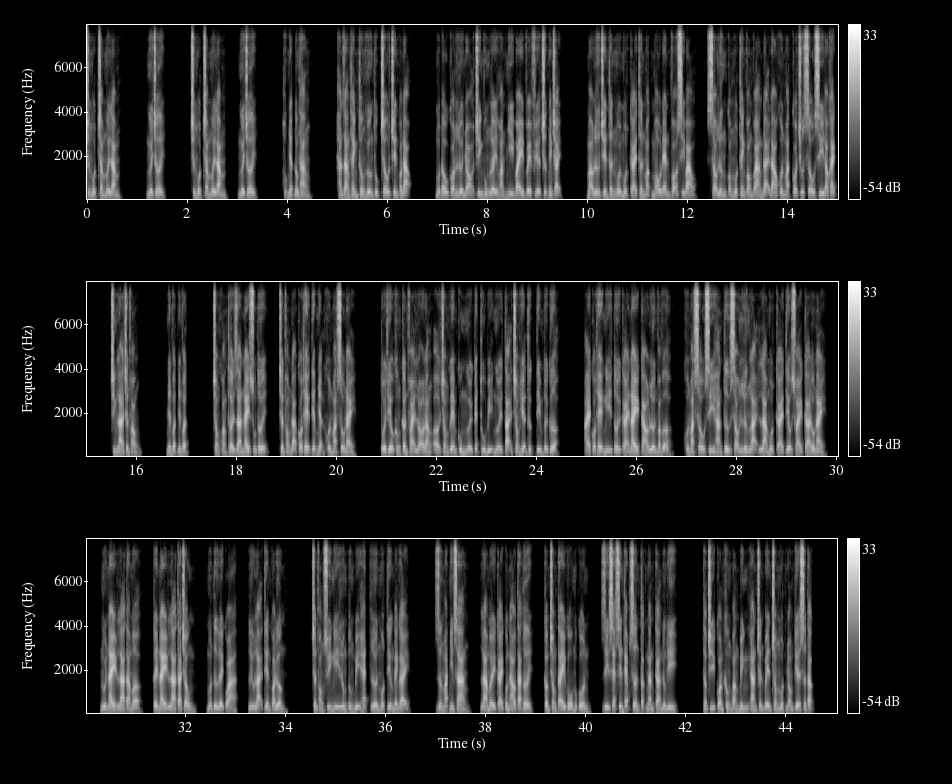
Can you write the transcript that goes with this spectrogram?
chương một trăm mười lăm. Người chơi. Chương một trăm mười lăm, người chơi. Húc nhật đông thăng. Hàn giang thành thông hướng thục châu trên con đạo. Một đầu con lửa nhỏ chính vung lấy hoan nhi bay về phía trước nhanh chạy. Mao lư trên thân ngồi một cái thân mặc màu đen võ sĩ bảo, sau lưng có một thanh vòng vàng đại đao khuôn mặt có chút xấu xí đao khách. Chính là trần phóng. Nhân vật nhân vật. Trong khoảng thời gian này xuống tới, trần phóng đã có thể tiếp nhận khuôn mặt xấu này. Tối thiểu không cần phải lo lắng ở trong game cùng người kết thù bị người tại trong hiện thực tìm tới cửa. Ai có thể nghĩ tới cái này cao lớn và vỡ, khuôn mặt xấu xí hán tử sau lưng lại là một cái tiểu soái ca đâu này núi này là ta mở, cây này là ta trồng, muốn từ đây qua, lưu lại tiền qua đường. Trần phóng suy nghĩ lung tung bị hét lớn một tiếng đánh gãy. D ư ơ n g mắt nhìn sang, là mấy cái quần áo tạ tơi, cầm trong tay gỗ một côn, dì xét xin thép sơn tặc ngăn cản đường đi. Thậm chí còn không bằng bình an chấn bên trong một nhóm kia sơn tặc.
